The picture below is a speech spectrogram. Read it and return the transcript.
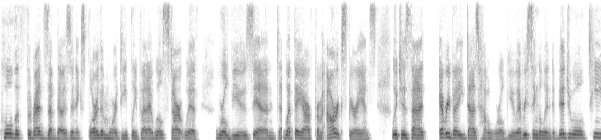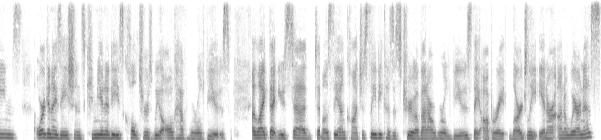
pull the threads of those and explore them more deeply, but I will start with worldviews and what they are from our experience, which is that everybody does have a worldview. Every single individual, teams, organizations, communities, cultures, we all have worldviews. I like that you said mostly unconsciously because it's true about our worldviews. They operate largely in our unawareness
